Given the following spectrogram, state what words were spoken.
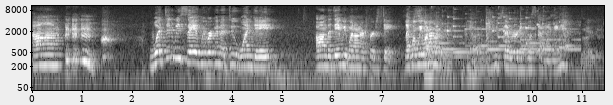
Um, what did we say we were gonna do one day on the day we went on our first date? Like when we went on. Skydiving. Yeah, we said we were gonna go skydiving. Sorry guys,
